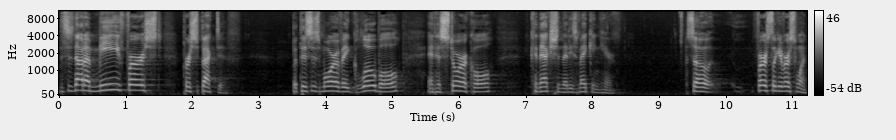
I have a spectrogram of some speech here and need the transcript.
This is not a me first perspective, but this is more of a global and historical connection that he's making here. So, first, look at verse 1.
